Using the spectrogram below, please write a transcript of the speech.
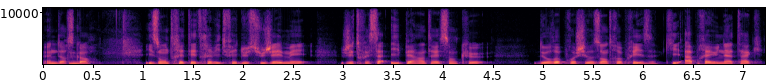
Underscore. Mm. Ils ont traité très vite fait du sujet, mais j'ai trouvé ça hyper intéressant que de reprocher aux entreprises qui, après une attaque,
